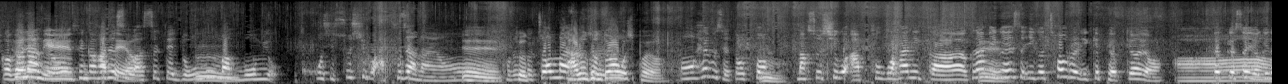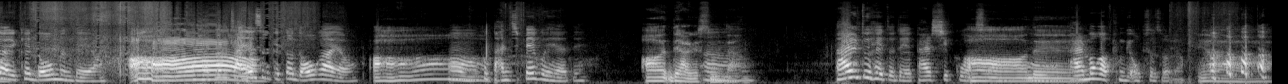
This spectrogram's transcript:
그러니까 편하게 왜냐면 북한에서 생각하세요. 왔을 때 너무 음. 막 몸이 곳이 쑤시고 아프잖아요. 예, 그러니까 저 좀만 다른 손 또 그래도- 하고 싶어요. 어 해보세요. 또 또 막 쑤시고 아프고 하니까 그다음 네. 이거 해서 이거 초를 이렇게 벗겨요. 아. 벗겨서 여기다 이렇게 넣으면 돼요. 아. 그럼 자연스럽게 또 넣어가요. 아. 어, 그 반지 빼고 해야 돼. 아, 네, 알겠습니다. 어. 발도 해도 돼. 발 씻고 와서. 아, 네. 어, 발목 아픈 게 없어져요. 이야.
